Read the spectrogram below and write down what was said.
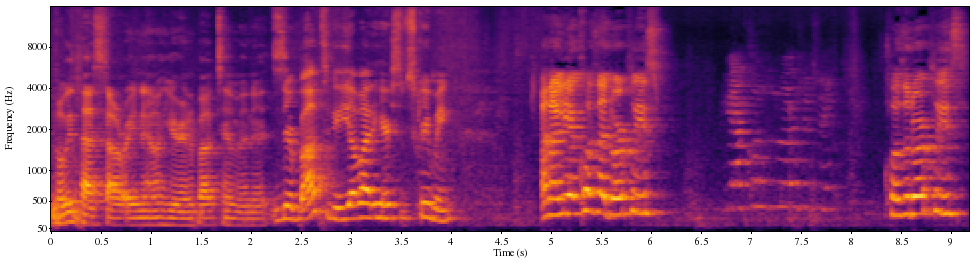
They'll be passed out right now here in about 10 minutes. They're about to be. Y'all about to hear some screaming. Analia, close that door, please. Yeah, close the door, Sissy. Close the door, please.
